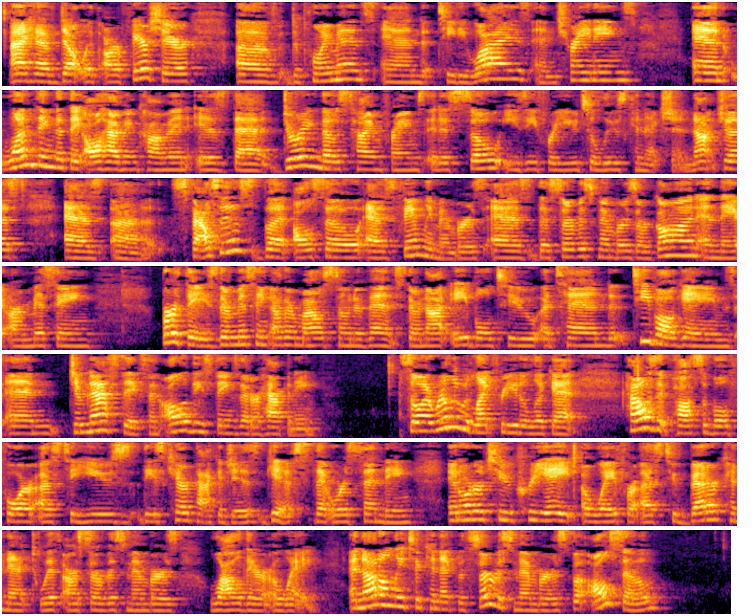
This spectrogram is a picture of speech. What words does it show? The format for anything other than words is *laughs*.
I have dealt with our fair share of deployments and TDYs and trainings. And one thing that they all have in common is that during those time frames, it is so easy for you to lose connection, not just as uh, spouses, but also as family members, as the service members are gone and they are missing birthdays, they're missing other milestone events, they're not able to attend T-ball games and gymnastics and all of these things that are happening. So I really would like for you to look at how is it possible for us to use these care packages, gifts that we're sending in order to create a way for us to better connect with our service members while they're away? And not only to connect with service members, but also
